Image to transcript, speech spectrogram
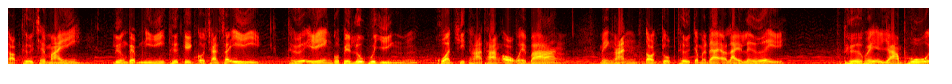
กับเธอใช่ไหม เรื่องแบบนี้เธอเก่งกว่าฉันซะอีก เธอเองก็เป็นลูกผู้หญิง ควรคิดหาทางออกไว้บ้าง ไม่งั้นตอนจบเธอจะไม่ได้อะไรเลย เธอพยายามพูด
